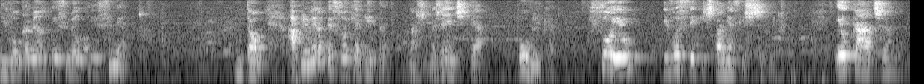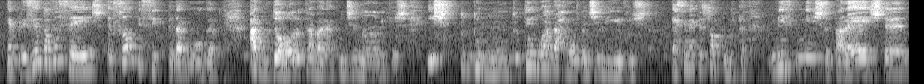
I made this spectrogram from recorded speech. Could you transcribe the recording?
e vou caminhando com esse meu conhecimento. Então, a primeira pessoa que habita na gente, que é a pública, sou eu e você que está me assistindo. Eu, Kátia, me apresento a vocês, eu sou psicopedagoga, adoro trabalhar com dinâmicas, estudo muito, tenho um guarda-roupa de livros, essa é minha pessoa pública. Ministro palestra,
